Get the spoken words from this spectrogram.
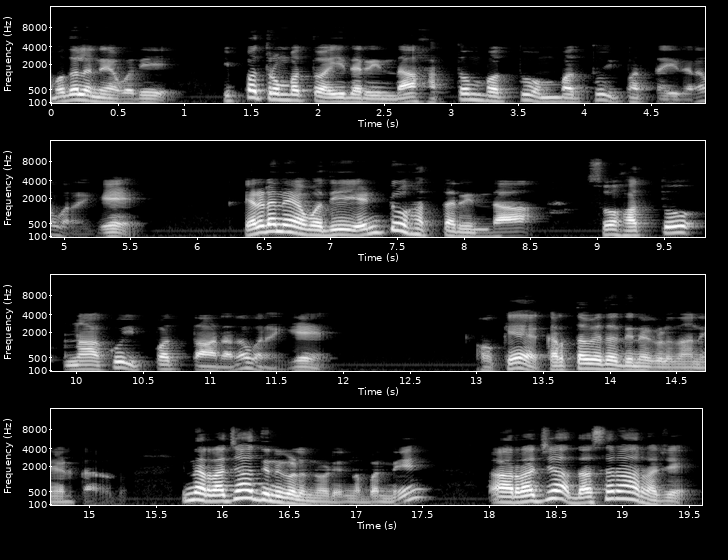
ಮೊದಲನೇ ಅವಧಿ. ಇಪ್ಪತ್ತೊಂಬತ್ತು ಐದರಿಂದ ಹತ್ತೊಂಬತ್ತು, ಒಂಬತ್ತು, ಇಪ್ಪತ್ತೈದರವರೆಗೆ. ಎರಡನೇ ಅವಧಿ ಎಂಟು ಹತ್ತರಿಂದ, ಸೊ ಹತ್ತು, ನಾಲ್ಕು, ಇಪ್ಪತ್ತಾರರವರೆಗೆ. ಓಕೆ, ಕರ್ತವ್ಯದ ದಿನಗಳು ನಾನು ಹೇಳ್ತಾ ಇರೋದು. ಇನ್ನು ರಜಾ ದಿನಗಳು ನೋಡಿ ಬನ್ನಿ. ರಜಾ, ದಸರಾ ರಜೆ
